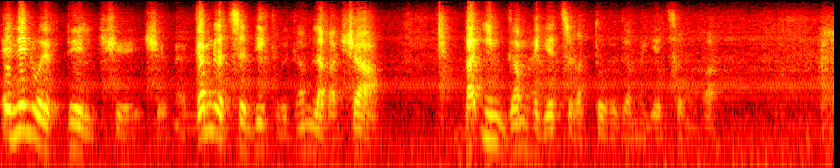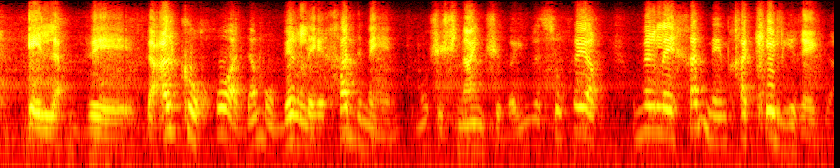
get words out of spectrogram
איננו הבדל שגם לצדיק וגם לרשע באים גם היצר הטוב וגם היצר הרע. אלא, ו, ועל כורחו אדם אומר לאחד מהם, כמו ששניים שבאים לשוחח, אומר לאחד מהם חכה לי רגע.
